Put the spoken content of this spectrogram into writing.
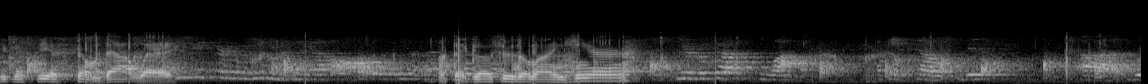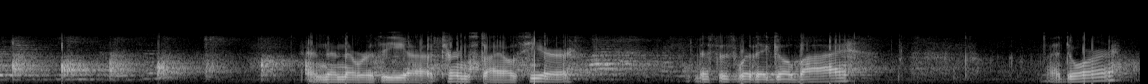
You can see it filmed that way. But they go through the line here. And then there were the uh, turnstiles here. This is where they go by a door.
